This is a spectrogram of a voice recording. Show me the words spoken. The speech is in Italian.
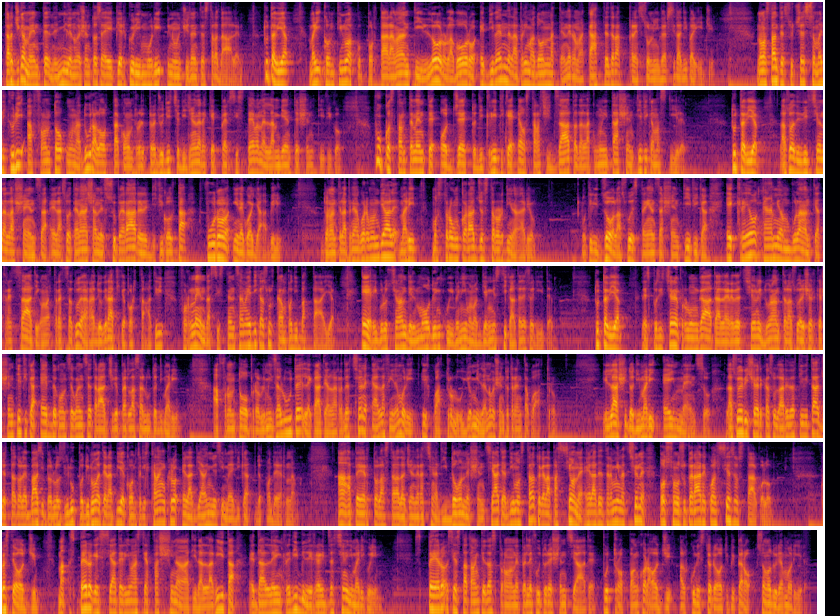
Tragicamente, nel 1906 Pierre Curie morì in un incidente stradale. Tuttavia, Marie continuò a portare avanti il loro lavoro e divenne la prima donna a tenere una cattedra presso l'Università di Parigi. Nonostante il successo, Marie Curie affrontò una dura lotta contro il pregiudizio di genere che persisteva nell'ambiente scientifico. Fu costantemente oggetto di critiche e ostracizzata dalla comunità scientifica maschile. Tuttavia, la sua dedizione alla scienza e la sua tenacia nel superare le difficoltà furono ineguagliabili. Durante la Prima Guerra Mondiale, Marie mostrò un coraggio straordinario utilizzò la sua esperienza scientifica e creò camion ambulanti attrezzati con attrezzature radiografiche portatili, fornendo assistenza medica sul campo di battaglia e rivoluzionando il modo in cui venivano diagnosticate le ferite. Tuttavia, l'esposizione prolungata alle redazioni durante la sua ricerca scientifica ebbe conseguenze tragiche per la salute di Marie. Affrontò problemi di salute legati alla redazione e alla fine morì il 4 luglio 1934. Il lascito di Marie è immenso. La sua ricerca sulla radioattività ha gettato le basi per lo sviluppo di nuove terapie contro il cancro e la diagnosi medica moderna. Ha aperto la strada a generazioni di donne scienziate e ha dimostrato che la passione e la determinazione possono superare qualsiasi ostacolo. Questo è oggi, ma spero che siate rimasti affascinati dalla vita e dalle incredibili realizzazioni di Marie Curie. Spero sia stato anche da sprone per le future scienziate. Purtroppo ancora oggi alcuni stereotipi però sono duri a morire.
